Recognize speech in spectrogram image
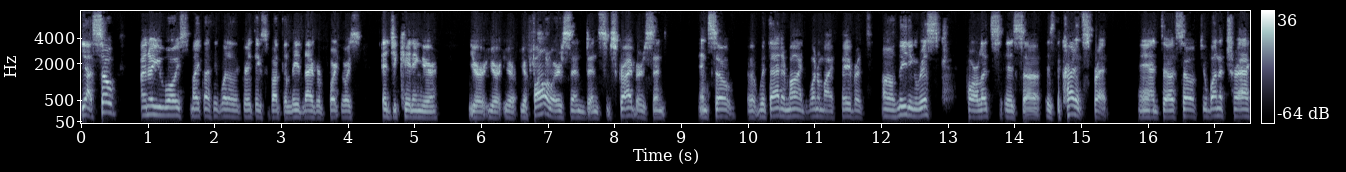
Yeah. So I know you always, Mike. I think one of the great things about the lead lag report, you're always educating your your your your, your followers and and subscribers, and and so uh, with that in mind, one of my favorite uh, leading risk correlates is uh, is the credit spread. And uh, so if you want to track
